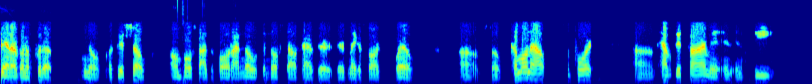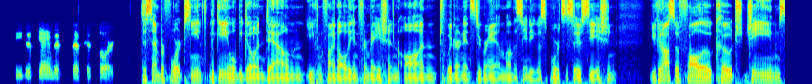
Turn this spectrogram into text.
that are going to put up, you know, a good show on both sides of the ball. And I know the North South has their their mega stars as well. Um, so come on out, support, um, have a good time and, and, and, see see this game that's that's historic. December 14th, the game will be going down. You can find all the information on Twitter and Instagram on the San Diego Sports Association. You can also follow Coach James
